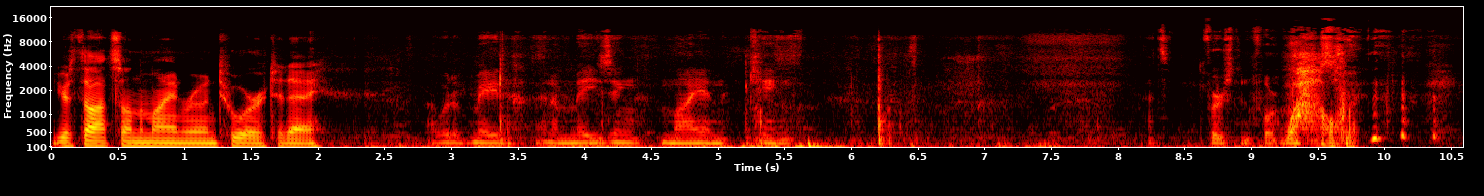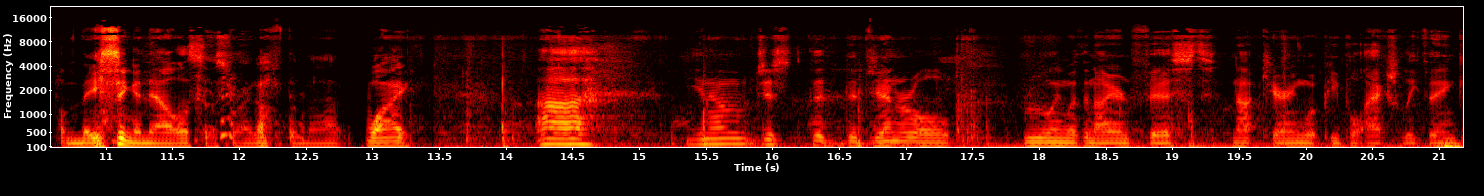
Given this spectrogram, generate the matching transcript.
Your thoughts on the Mayan Ruin tour today? I would have made an amazing Mayan king. That's first and foremost. Wow. Amazing analysis right off the bat. Why? Uh, you know, just the, the general ruling with an iron fist, not caring what people actually think.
